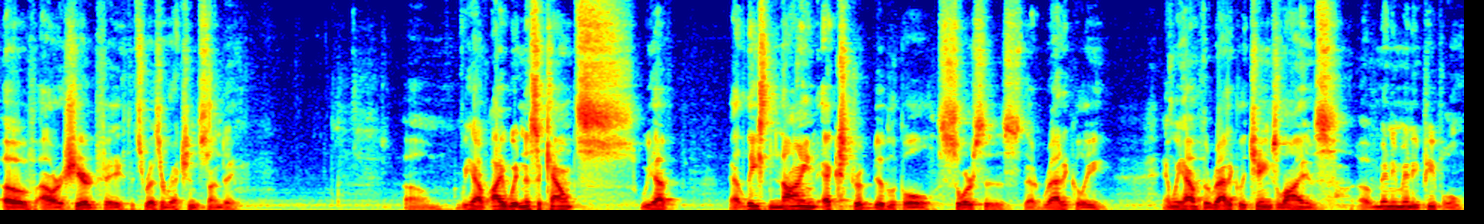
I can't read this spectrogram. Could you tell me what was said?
of our shared faith. It's Resurrection Sunday. Um, we have eyewitness accounts. We have at least nine extra biblical sources that radically, and we have the radically changed lives of many, many people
